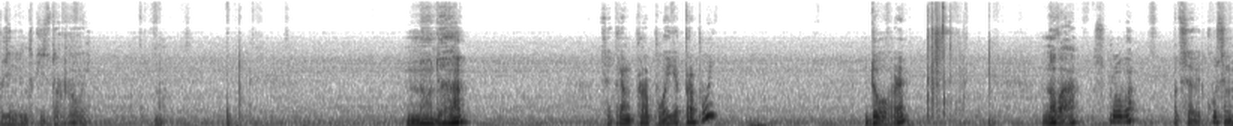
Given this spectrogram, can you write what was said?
Блін, він такий здоровий. Ну, ну да. Це прям пропой як пропой. Добре. Нова спроба. Оце відкусимо.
